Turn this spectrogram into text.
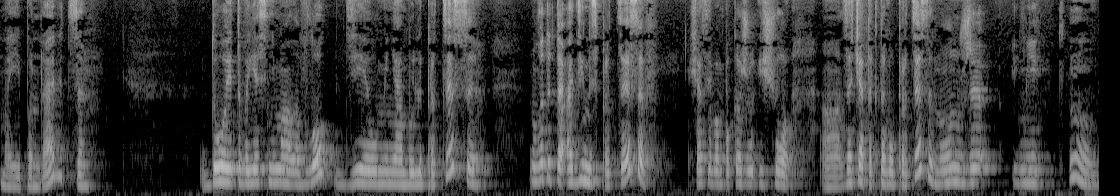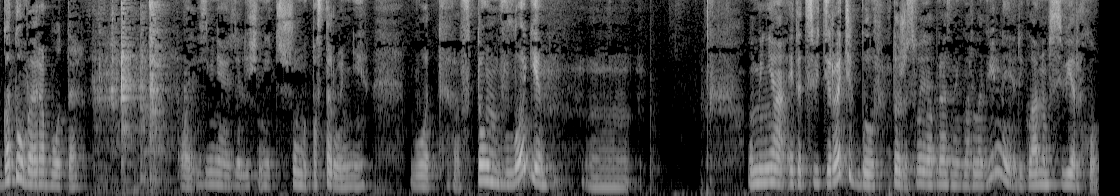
моей понравится. До этого я снимала влог, где у меня были процессы. Ну вот это один из процессов. Сейчас я вам покажу еще а, зачаток того процесса, но он уже имеет ну, готовая работа. Ой, извиняюсь за лишние шумы посторонние. Вот. В том влоге у меня этот свитерочек был тоже своеобразной горловиной, регланом сверху.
